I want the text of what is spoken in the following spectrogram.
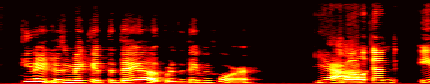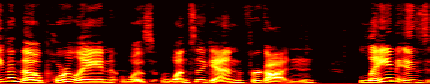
teenagers make it the day of or the day before. Yeah. Well, and even though poor Lane was once again forgotten, Lane is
